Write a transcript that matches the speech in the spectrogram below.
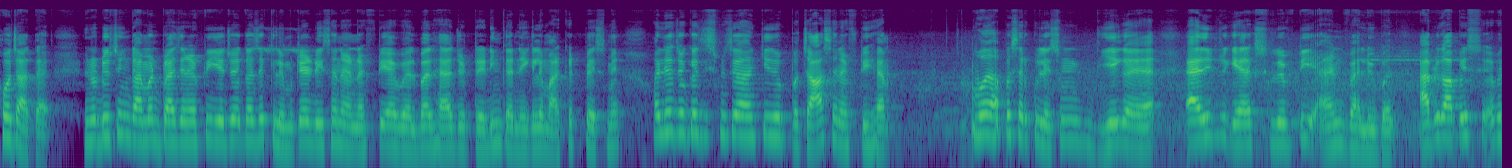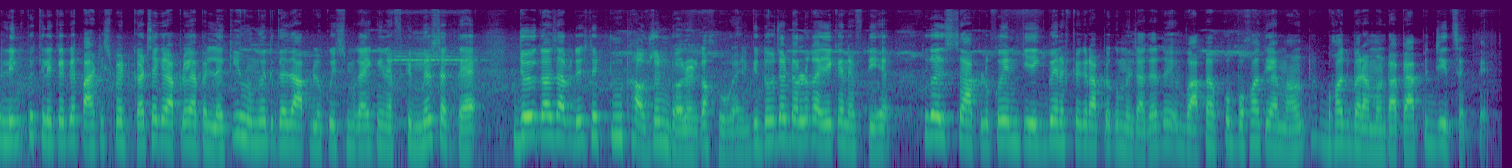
हो जाता है। इंट्रोड्यूसिंग डायमंड प्राइस एन ये जो है एक लिमिटेड एडिशन एन अवेलेबल है जो ट्रेडिंग करने के लिए मार्केट प्लेस में। और ये जो कि जिसमें से कि जो पचास एन है वो यहाँ पर सर्कुलेशन दिए गए हैं as to care exclusivity and valuable आप लोग, आप इस लिंक पे क्लिक करके पार्टिसिपेट कर सकें आप लोग यहाँ पे लकी होंगे तो गज़ आप लोग को इसमें का एक एनएफटी मिल सकता है, जो गज़ आप देखते हैं टू थाउज़ेंड डॉलर का होगा। इनकी दो हज़ार डॉलर का एक एनएफटी है। तो गज़ इससे आप लोग को इनकी एक भी एन अगर आप लोग को मिल जाता है तो वहाँ पर आपको बहुत ही अमाउंट बहुत बड़ा अमाउंट आप यहाँ पे जीत सकते हैं।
